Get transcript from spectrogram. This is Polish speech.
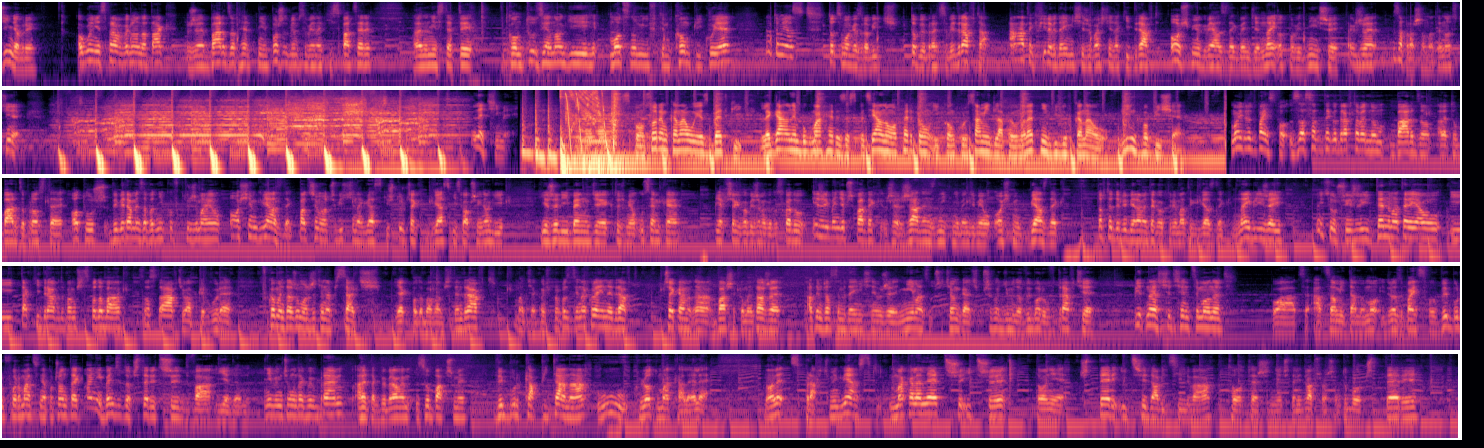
Dzień dobry. Ogólnie sprawa wygląda tak, że bardzo chętnie poszedłbym sobie na jakiś spacer, ale no niestety kontuzja nogi mocno mi w tym komplikuje. Natomiast to, co mogę zrobić, to wybrać sobie drafta. A na tę chwilę wydaje mi się, że właśnie taki draft 8 gwiazdek będzie najodpowiedniejszy, także zapraszam na ten odcinek. Lecimy. Sponsorem kanału jest BetClick, legalny bookmacher ze specjalną ofertą i konkursami dla pełnoletnich widzów kanału. Link w opisie. Moi drodzy Państwo, zasady tego drafta będą bardzo, ale to bardzo proste. Otóż wybieramy zawodników, którzy mają 8 gwiazdek. Patrzymy oczywiście na gwiazdki sztuczek, gwiazdki słabszej nogi. Jeżeli będzie ktoś miał ósemkę, pierwszego bierzemy go do składu. Jeżeli będzie przypadek, że żaden z nich nie będzie miał 8 gwiazdek, to wtedy wybieramy tego, który ma tych gwiazdek najbliżej. No i cóż, jeżeli ten materiał i taki draft Wam się spodoba, zostawcie łapkę w górę. W komentarzu możecie napisać, jak podoba Wam się ten draft. Macie jakąś propozycję na kolejny draft. Czekam na Wasze komentarze. A tymczasem wydaje mi się, że nie ma co przeciągać. Przechodzimy do wyborów w drafcie. 15 tysięcy monet. Płacę. A co mi tam, moi drodzy Państwo, wybór formacji na początek, a niech będzie to 4, 3, 2, 1. Nie wiem czemu tak wybrałem, ale tak wybrałem. Zobaczmy. Wybór kapitana. Uuu, Claude Makalele. No ale sprawdźmy gwiazdki. Makalele 3 i 3 to nie. 4 i 3 Dawid Silva to też nie 4 i 2, przepraszam. Tu było 4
